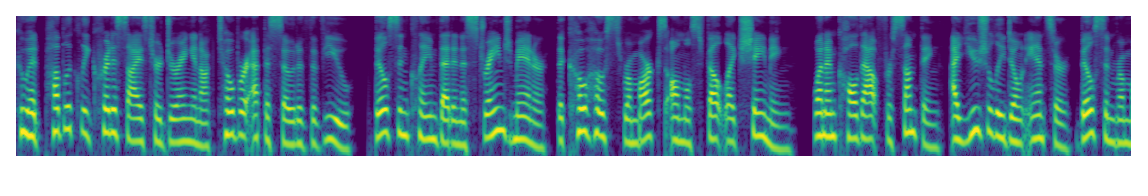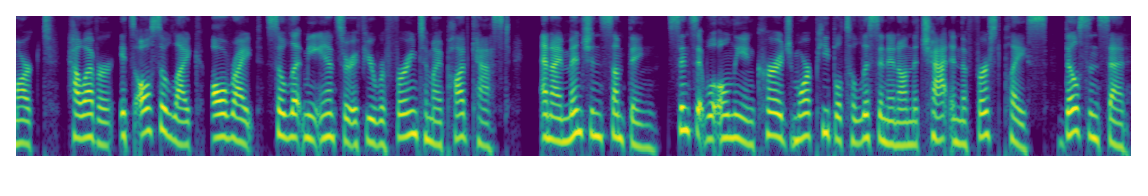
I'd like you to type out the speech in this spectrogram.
who had publicly criticized her during an October episode of The View. Bilson claimed that in a strange manner, the co-host's remarks almost felt like shaming. When I'm called out for something, I usually don't answer, Bilson remarked. However, it's also like, alright, so let me answer if you're referring to my podcast, and I mention something, since it will only encourage more people to listen in on the chat in the first place. Bilson said,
